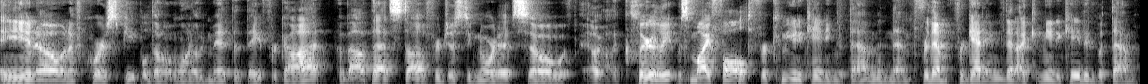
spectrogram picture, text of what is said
You know, and of course, people don't want to admit that they forgot about that stuff or just ignored it. So uh, clearly, it was my fault for communicating with them and them for them forgetting that I communicated with them.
